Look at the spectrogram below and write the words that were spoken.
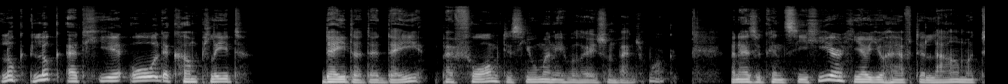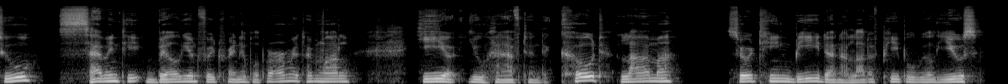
look look at here all the complete data that they performed this human evaluation benchmark. And as you can see here, here you have the Llama 2 70 billion free trainable parameter model. Here you have then the code Llama 13b that a lot of people will use.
